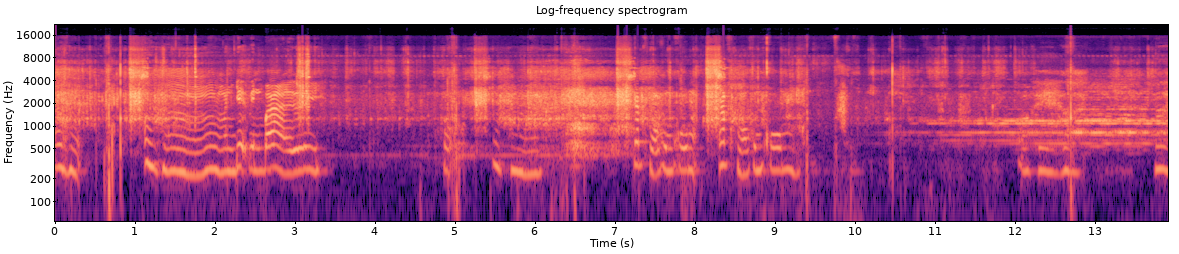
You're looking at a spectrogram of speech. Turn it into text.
อือหืออือหือมันเยอะเป็นบ้าเลยโอ้อือหือกัดหัวคุมคุมกัดหัวคุมคุมโอเคเฮ้ย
